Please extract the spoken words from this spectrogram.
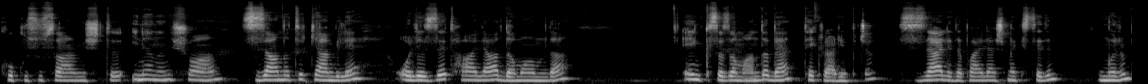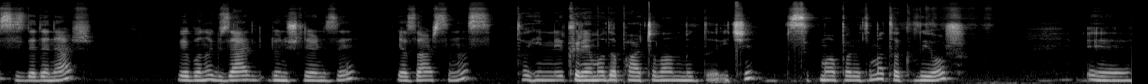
kokusu sarmıştı. İnanın şu an size anlatırken bile o lezzet hala damağımda. En kısa zamanda ben tekrar yapacağım. Sizlerle de paylaşmak istedim. Umarım siz de dener ve bana güzel dönüşlerinizi yazarsınız. Tahinleri kremada parçalanmadığı için sıkma aparatıma takılıyor. Ee,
